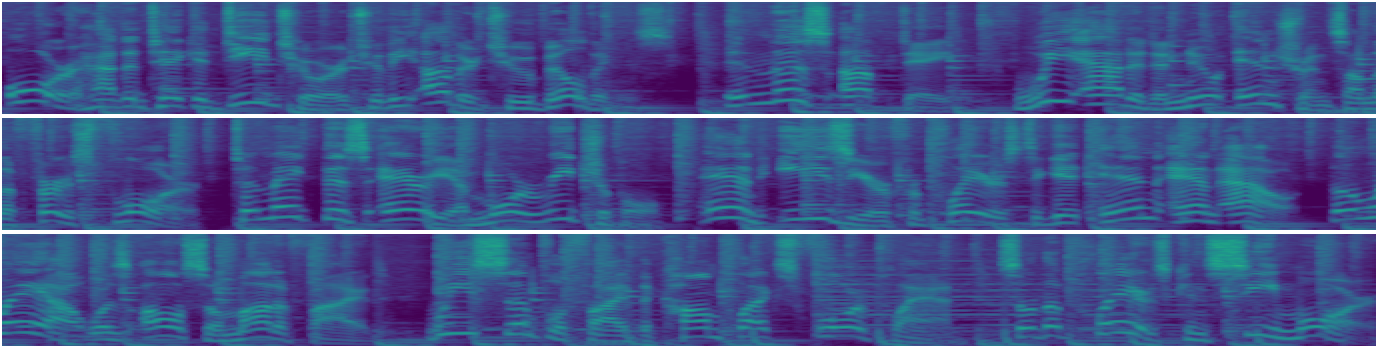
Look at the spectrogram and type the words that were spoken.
or had to take a detour to the other two buildings. In this update, we added a new entrance on the first floor to make this area more reachable and easier for players to get in and out. The layout was also modified. We simplified the complex floor plan so the players can see more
